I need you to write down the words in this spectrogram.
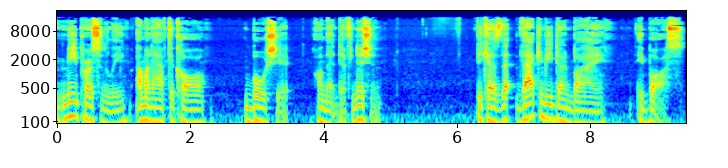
Me personally, I'm going to have to call bullshit on that definition because that, that can be done by a boss,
